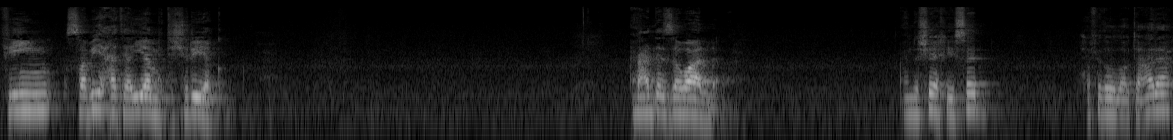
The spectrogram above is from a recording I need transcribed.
في صبيحة أيام التشريق. بعد الزوال. And the Shaykh he said, Hafidhullah Ta'ala,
